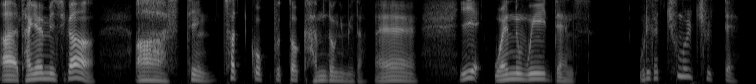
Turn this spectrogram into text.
아, 장현민 씨가, 아, 스팅, 첫 곡부터 감동입니다. 예. 이 When We Dance, 우리가 춤을 출 때,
